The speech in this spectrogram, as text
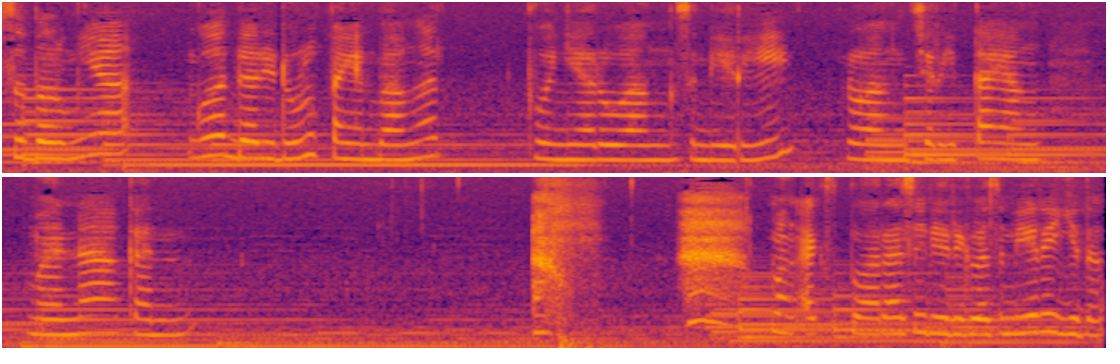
sebelumnya gue dari dulu pengen banget punya ruang sendiri ruang cerita yang mana akan mengeksplorasi diri gue sendiri gitu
